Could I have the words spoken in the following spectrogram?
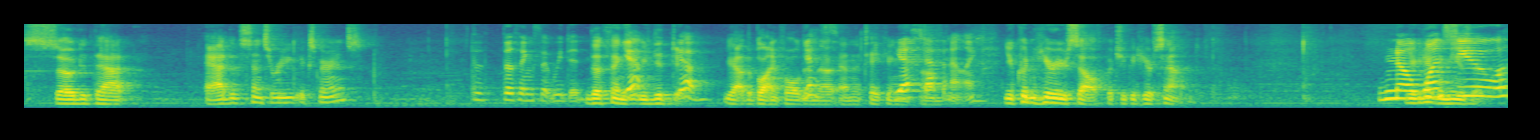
so did that add to the sensory experience? The, the things that we did. The things yeah. that we did do. Yeah. Yeah, the blindfold and the and the taking. Yes, um, definitely. You couldn't hear yourself, but you could hear sound. No, You could hear the once you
